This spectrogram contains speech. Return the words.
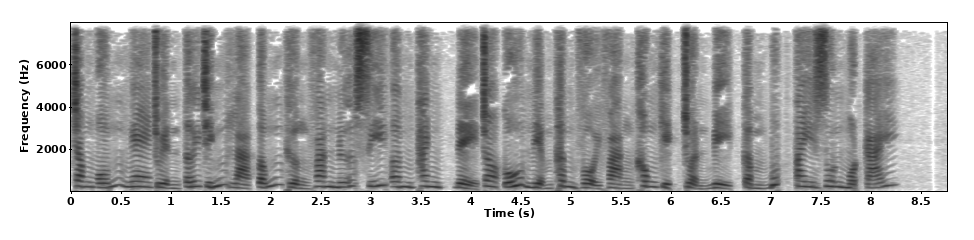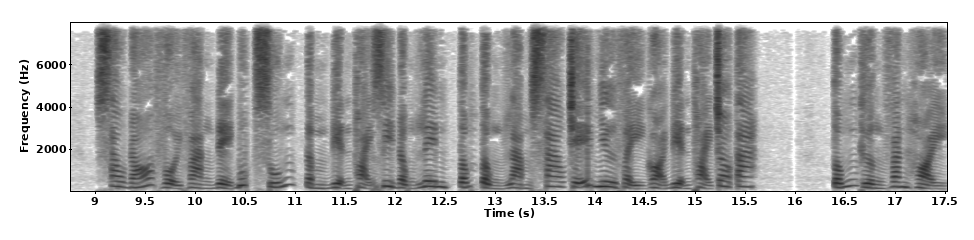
Trong ốm nghe chuyện tới chính là Tống Thường Văn nữ sĩ âm thanh để cho cố niệm thâm vội vàng không kịp chuẩn bị cầm bút tay run một cái. Sau đó vội vàng để bút xuống cầm điện thoại di động lên Tống Tổng làm sao trễ như vậy gọi điện thoại cho ta. Tống Thường Văn hỏi.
